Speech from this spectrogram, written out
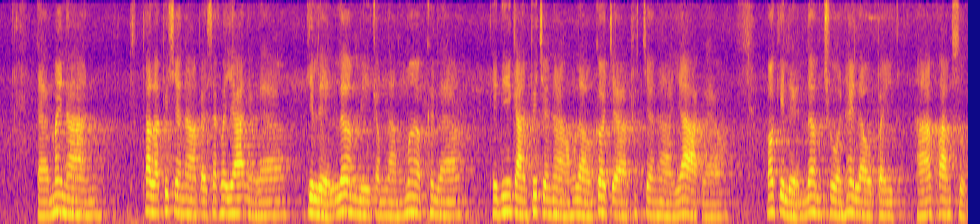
ๆ แต่ไม่นานถ้าเราพิจารณาไปสักระยะหนึ่งแล้ว กิเลสเริ่มมีกำลังเมื่อขึ้นแล้ว ทีนี้การพิจารณาของเราก็จะพิจารณายากแล้ว เพราะกิเลสเริ่มชวนให้เราไปหาความสุข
